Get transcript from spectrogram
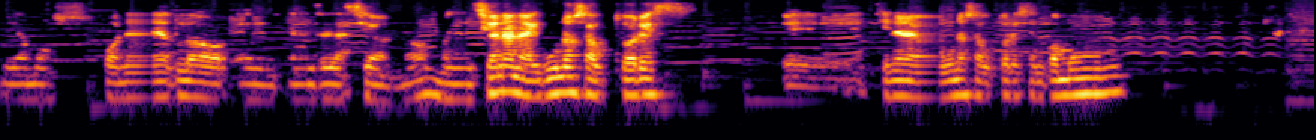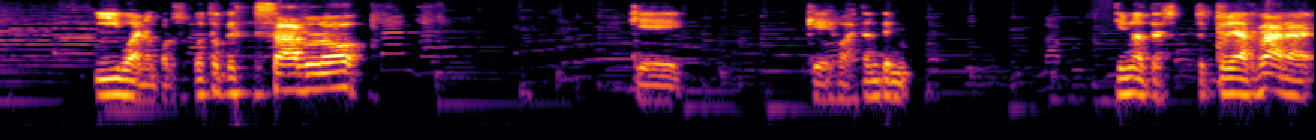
digamos, ponerlo en, relación. ¿no? Mencionan algunos autores, eh, tienen algunos autores en común, y bueno, por supuesto que Sarlo, que, que es bastante tiene una trayectoria rara.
